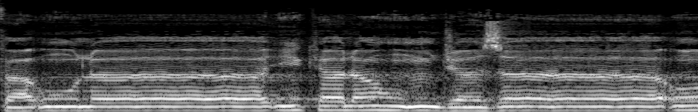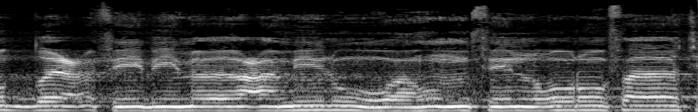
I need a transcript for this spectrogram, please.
فأولئك لهم جزاء الضعف بما عملوا وهم في الغرفات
